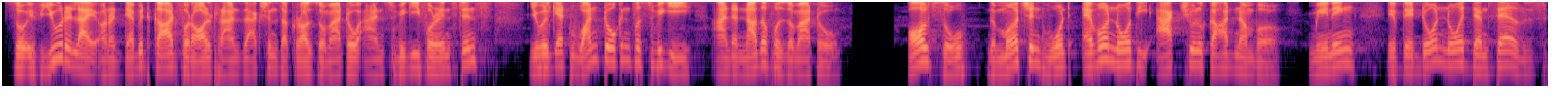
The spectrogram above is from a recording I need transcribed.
So, if you rely on a debit card for all transactions across Zomato and Swiggy, for instance, you will get one token for Swiggy and another for Zomato. Also, the merchant won't ever know the actual card number, meaning, if they don't know it themselves,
